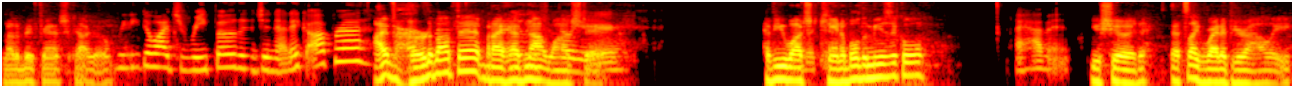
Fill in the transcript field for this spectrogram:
I'm not a big fan of Chicago. We need to watch Repo, the genetic opera. I've heard about that, but I have Really not watched it. Have you watched. Cannibal the Musical? I haven't. You should. That's like right up your alley.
